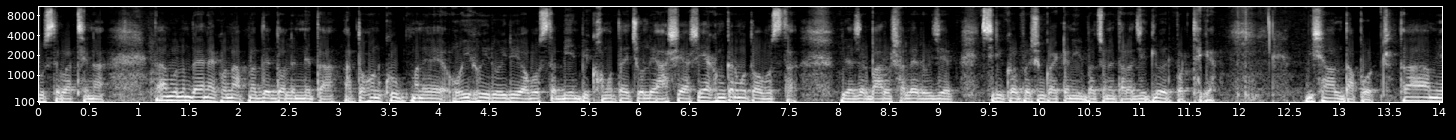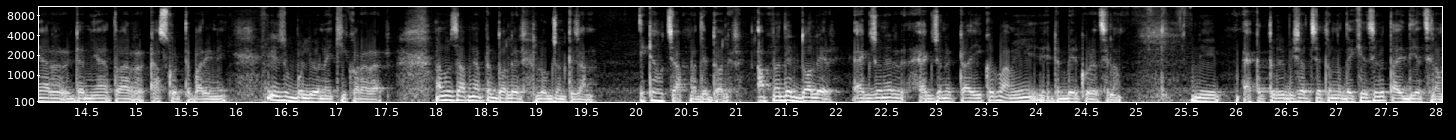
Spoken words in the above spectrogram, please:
বুঝতে পারছি না। তা আমি বললাম, দেখেন, এখন আপনাদের দলের নেতা। আর তখন খুব মানে হই হই রই রই অবস্থা, বিএনপি ক্ষমতায় চলে আসে আসে এখনকার মতো অবস্থা। দুই হাজার বারো সালের ওই যে সিটি কর্পোরেশন কয়েকটা নির্বাচনে তারা জিতলো এরপর থেকে। বিশাল দাপট। তা আমি আর এটা নিয়ে তো আর কাজ করতে পারিনি। কিছু বলিও নাই, কি করার আর? আমি বলছি, আপনি আপনার দলের লোকজনকে যান। এটা হচ্ছে আপনাদের দলের। আপনাদের দলের একজনের, একজনেরটা ই করব, আমি এটা বের করেছিলাম। উনি একাত্তরের বিশাল চেতনা দেখিয়েছিল, তাই দিয়েছিলাম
